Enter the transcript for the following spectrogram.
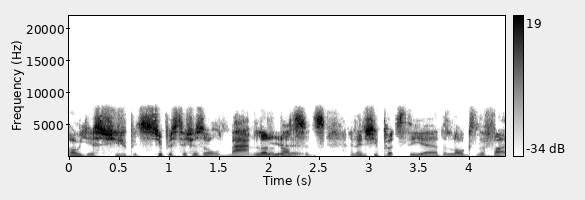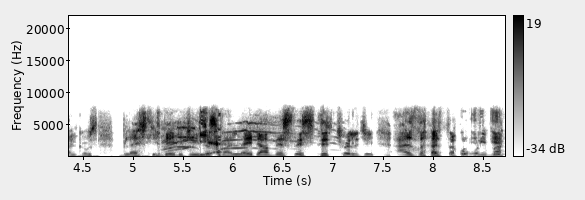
"Oh, you stupid, superstitious old man, a lot of Yeah. nonsense." And then she puts the uh, the logs in the fire and goes, "Bless you, baby Jesus," and I lay down this this this trilogy as the, as the holy man.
